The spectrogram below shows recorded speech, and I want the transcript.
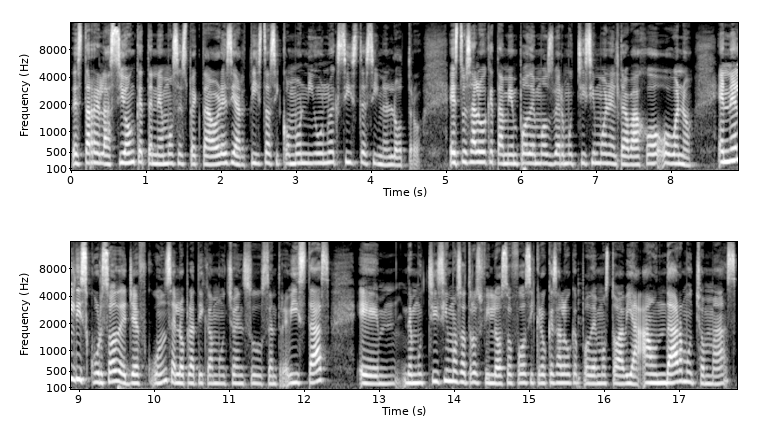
de esta relación que tenemos espectadores y artistas y cómo ni uno existe sin el otro. Esto es algo que también podemos ver muchísimo en el trabajo o bueno, en el discurso de Jeff Koons, se lo platica mucho en sus entrevistas, em, de muchísimos otros filósofos y creo que es algo que podemos todavía ahondar mucho más.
